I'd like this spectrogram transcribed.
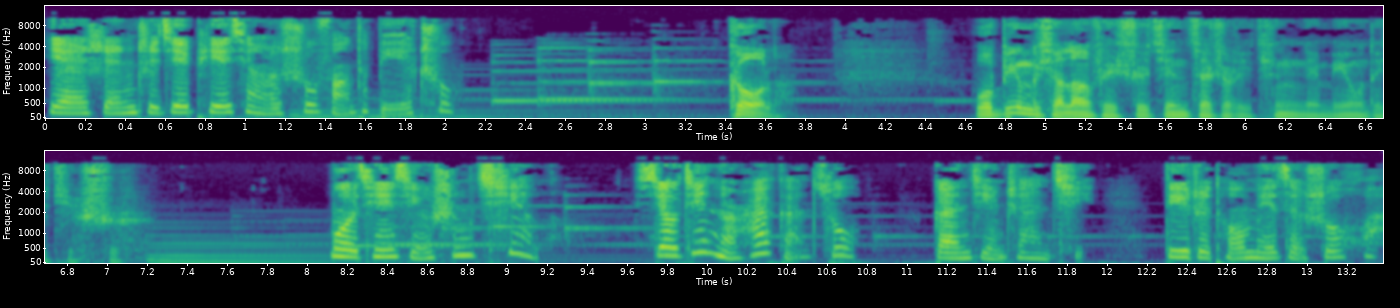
眼神直接瞥向了书房的别处。够了，我并不想浪费时间在这里听你那没用的解释。莫千行生气了，小金哪还敢坐？赶紧站起，低着头没再说话。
